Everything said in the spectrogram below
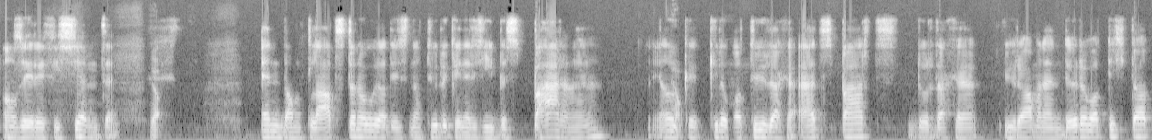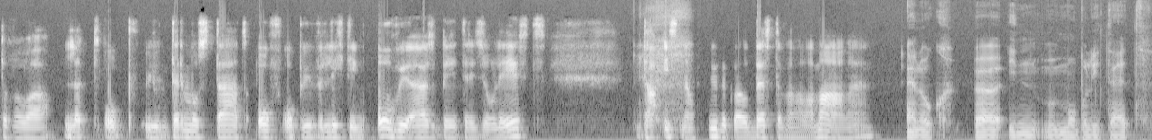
al zeer efficiënt. Hè. Ja. En dan het laatste nog, dat is natuurlijk energie besparen. Hè. Elke kilowattuur dat je uitspaart, doordat je je ramen en deuren wat dicht houdt, of wat let op je thermostaat, of op je verlichting, of je huis beter isoleert, dat is natuurlijk wel het beste van allemaal. Hè. En ook eh, in mobiliteit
